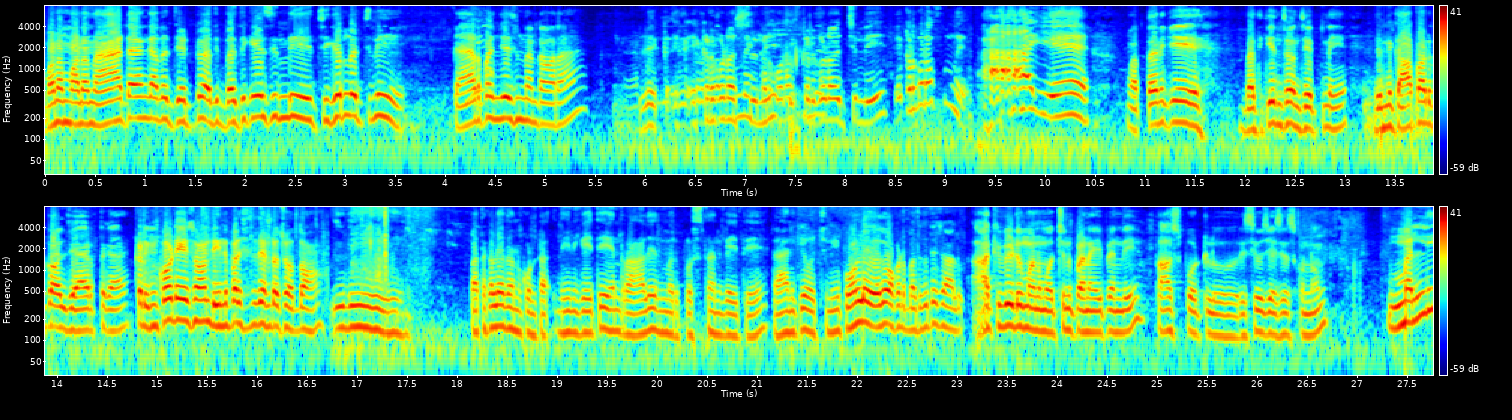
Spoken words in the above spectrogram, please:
మనం మన నాటాం కదా చెట్టు అది బతికేసింది చిగుర్లు వచ్చినాయి. పేడ పని చేసింది అంటావరా ఇక్కడ కూడా వస్తుంది ఇక్కడ కూడా వచ్చింది ఇక్కడ కూడా వస్తుంది. ఏ! మొత్తానికి బతికించాం చెట్టుని. దీన్ని కాపాడుకోవాలి జాగ్రత్తగా. ఇక్కడ ఇంకోటి వేసాం దీని పరిస్థితి ఏంటో చూద్దాం. ఇది బతకలేదు అనుకుంటా దీనికైతే ఏం రాలేదు మరి ప్రస్తుతానికి అయితే దానికే వచ్చినాయి. ఫోన్లో ఏదో ఒకటి బతికితే చాలు. ఆకివీడు మనం వచ్చిన పని అయిపోయింది. పాస్పోర్ట్లు రిసీవ్ చేసేసుకున్నాం. మళ్ళీ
